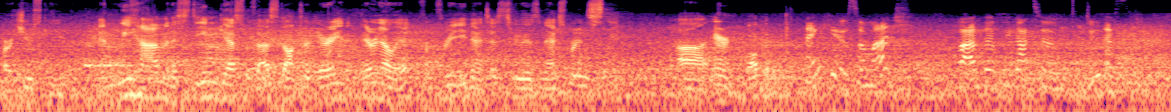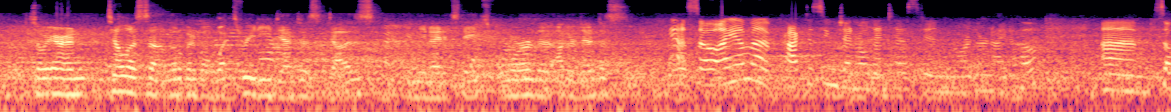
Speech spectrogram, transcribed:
Parchewski. And we have an esteemed guest with us, Dr. Erin, Erin Elliott from 3D Dentist, who is an expert in sleep. Uh, Erin, welcome. Thank you so much glad that we got to do this. So, Erin, tell us a little bit about what 3D Dentist does in the United States for the other dentists. Yeah, so I am a practicing general dentist in northern Idaho. Um, so,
